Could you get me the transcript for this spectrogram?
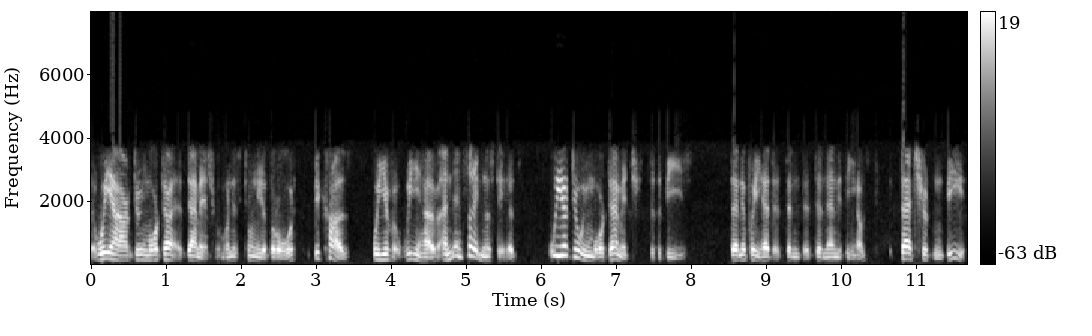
that we are doing more damage when it's too near the road because we have, we have, and inside in the states, we are doing more damage to the bees than if we had than, than anything else. That shouldn't be.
